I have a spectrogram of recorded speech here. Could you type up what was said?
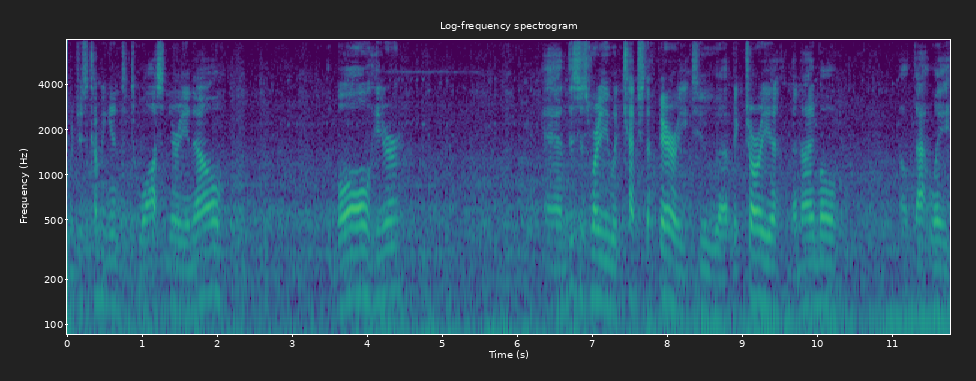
We're just coming into Tsawwassen area now. The ball here. And this is where you would catch the ferry to uh, Victoria, Nanaimo, out that way.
